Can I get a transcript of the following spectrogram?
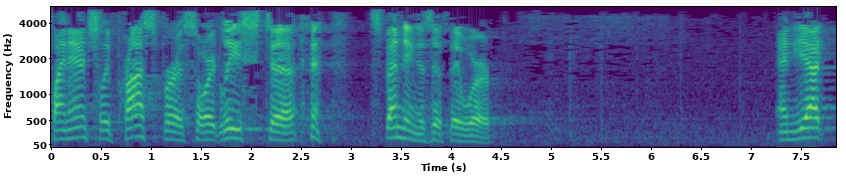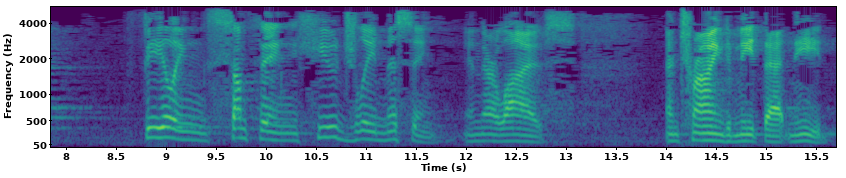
financially prosperous, or at least uh, spending as if they were. And yet, feeling something hugely missing in their lives and trying to meet that need.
